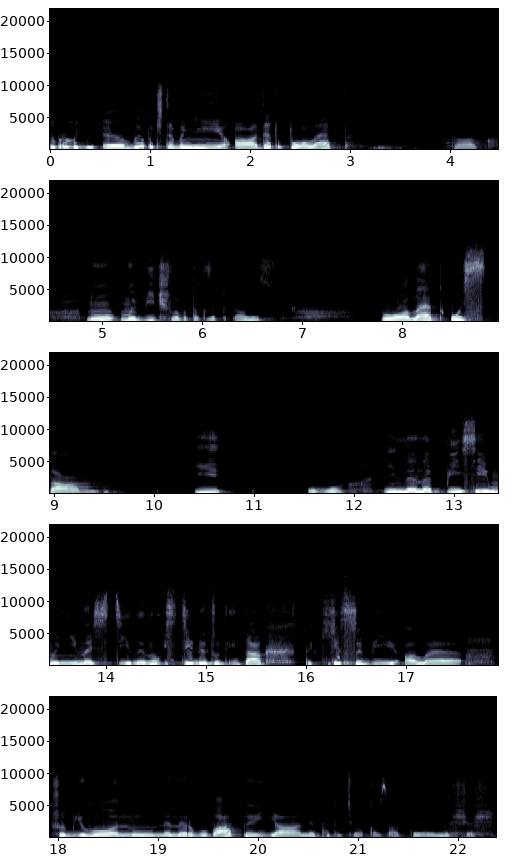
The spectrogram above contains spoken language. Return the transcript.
Доброго дня. Е, вибачте мені, а де тут туалет? Так. Ну, ми вічливо так запитались. Туалет ось там. І. Ого. І не напісяй мені на стіни. Ну, стіни тут і так такі собі, але щоб його ну, не нервувати, я не буду цього казати. Ну що ж,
